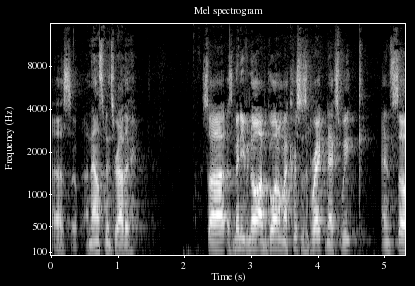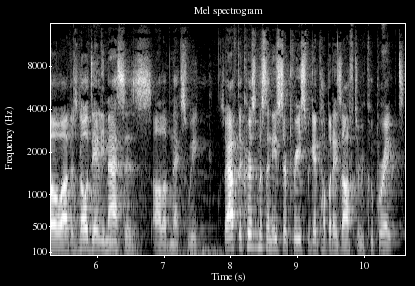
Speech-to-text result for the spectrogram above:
uh, so announcements rather. So, uh, as many of you know, I'm going on my Christmas break next week. And so uh, there's no daily masses all of next week. So after Christmas and Easter priest, we get a couple of days off to recuperate.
